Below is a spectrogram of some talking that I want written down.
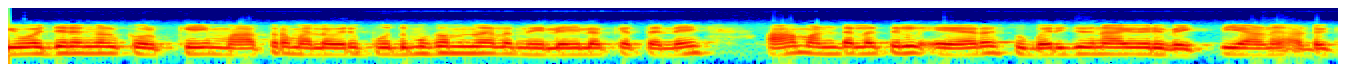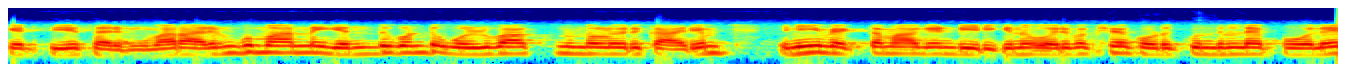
യുവജനങ്ങൾക്കൊക്കെയും മാത്രമല്ല ഒരു പുതുമുഖം എന്നുള്ള നിലയിലൊക്കെ തന്നെ ആ മണ്ഡലത്തിൽ ഏറെ സുപരിചിതനായ ഒരു വ്യക്തിയാണ് അഡ്വക്കേറ്റ് സി എസ് അരുൺകുമാർ. അരുൺകുമാറിനെ എന്തുകൊണ്ട് ഒഴിവാക്കുന്നു എന്നുള്ള ഒരു കാര്യം ഇനിയും വ്യക്തമാകേണ്ടിയിരിക്കുന്നു. ഒരുപക്ഷെ കൊടുക്കുന്നിലിനെ പോലെ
